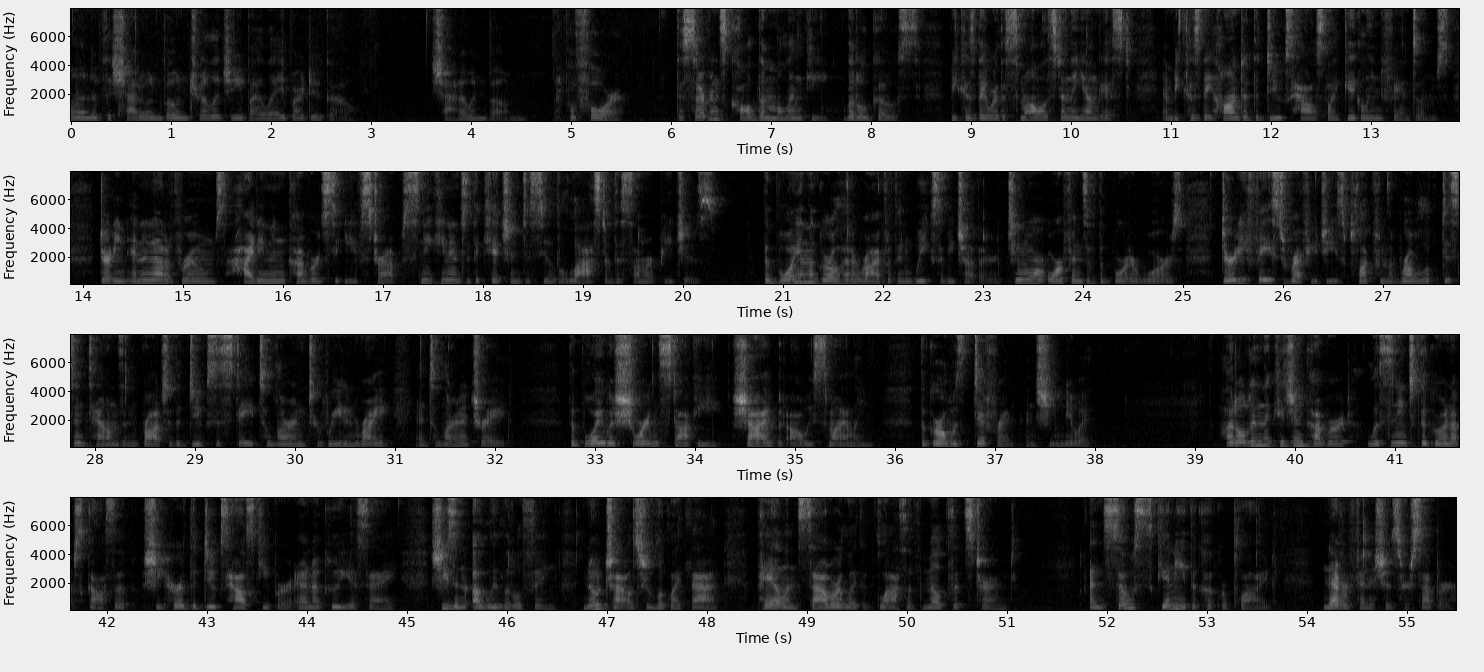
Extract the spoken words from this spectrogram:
one of the Shadow and Bone trilogy by Leigh Bardugo. Shadow and Bone. Before, the servants called them malenchki, little ghosts, because they were the smallest and the youngest, and because they haunted the Duke's house like giggling phantoms, darting in and out of rooms, hiding in cupboards to eavesdrop, sneaking into the kitchen to steal the last of the summer peaches. The boy and the girl had arrived within weeks of each other, two more orphans of the border wars, dirty faced refugees plucked from the rubble of distant towns and brought to the Duke's estate to learn to read and write and to learn a trade. The boy was short and stocky, shy but always smiling. The girl was different, and she knew it. Huddled in the kitchen cupboard, listening to the grown ups' gossip, she heard the Duke's housekeeper, Ana Kuya, say, She's an ugly little thing. No child should look like that, pale and sour like a glass of milk that's turned. And so skinny, the cook replied, never finishes her supper.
